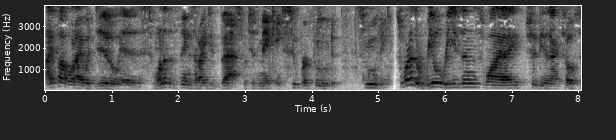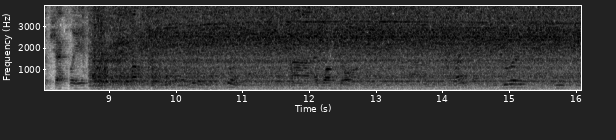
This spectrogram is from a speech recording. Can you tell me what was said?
I thought what I would do is one of the things that I do best, which is make a superfood smoothie. So what are the real reasons why I should be the next host of Check Please? Uh, I love dogs. Like good, juicy,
